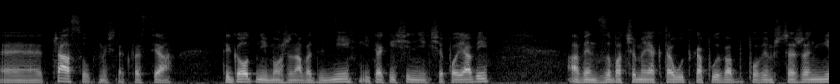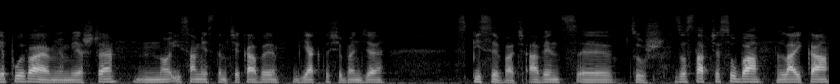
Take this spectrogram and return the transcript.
e, czasu, myślę kwestia tygodni, może nawet dni i taki silnik się pojawi. A więc zobaczymy jak ta łódka pływa, bo powiem szczerze, nie pływałem nią jeszcze. No i sam jestem ciekawy, jak to się będzie spisywać. A więc y, cóż, zostawcie suba, lajka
